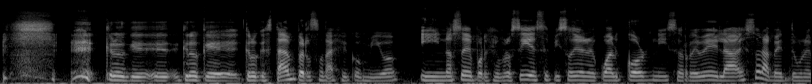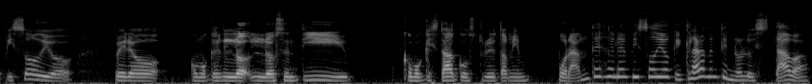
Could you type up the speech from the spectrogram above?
creo que eh, creo que creo que está en personaje conmigo. Y no sé, por ejemplo, sí, ese episodio en el cual Courtney se revela, es solamente un episodio, pero como que lo, lo sentí como que estaba construido también por antes del episodio, que claramente no lo estaba.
